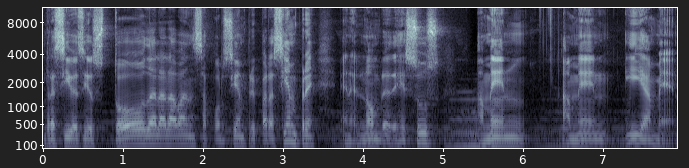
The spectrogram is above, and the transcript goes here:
recibe Dios toda la alabanza por siempre y para siempre, en el nombre de Jesús. Amén, amén y amén.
